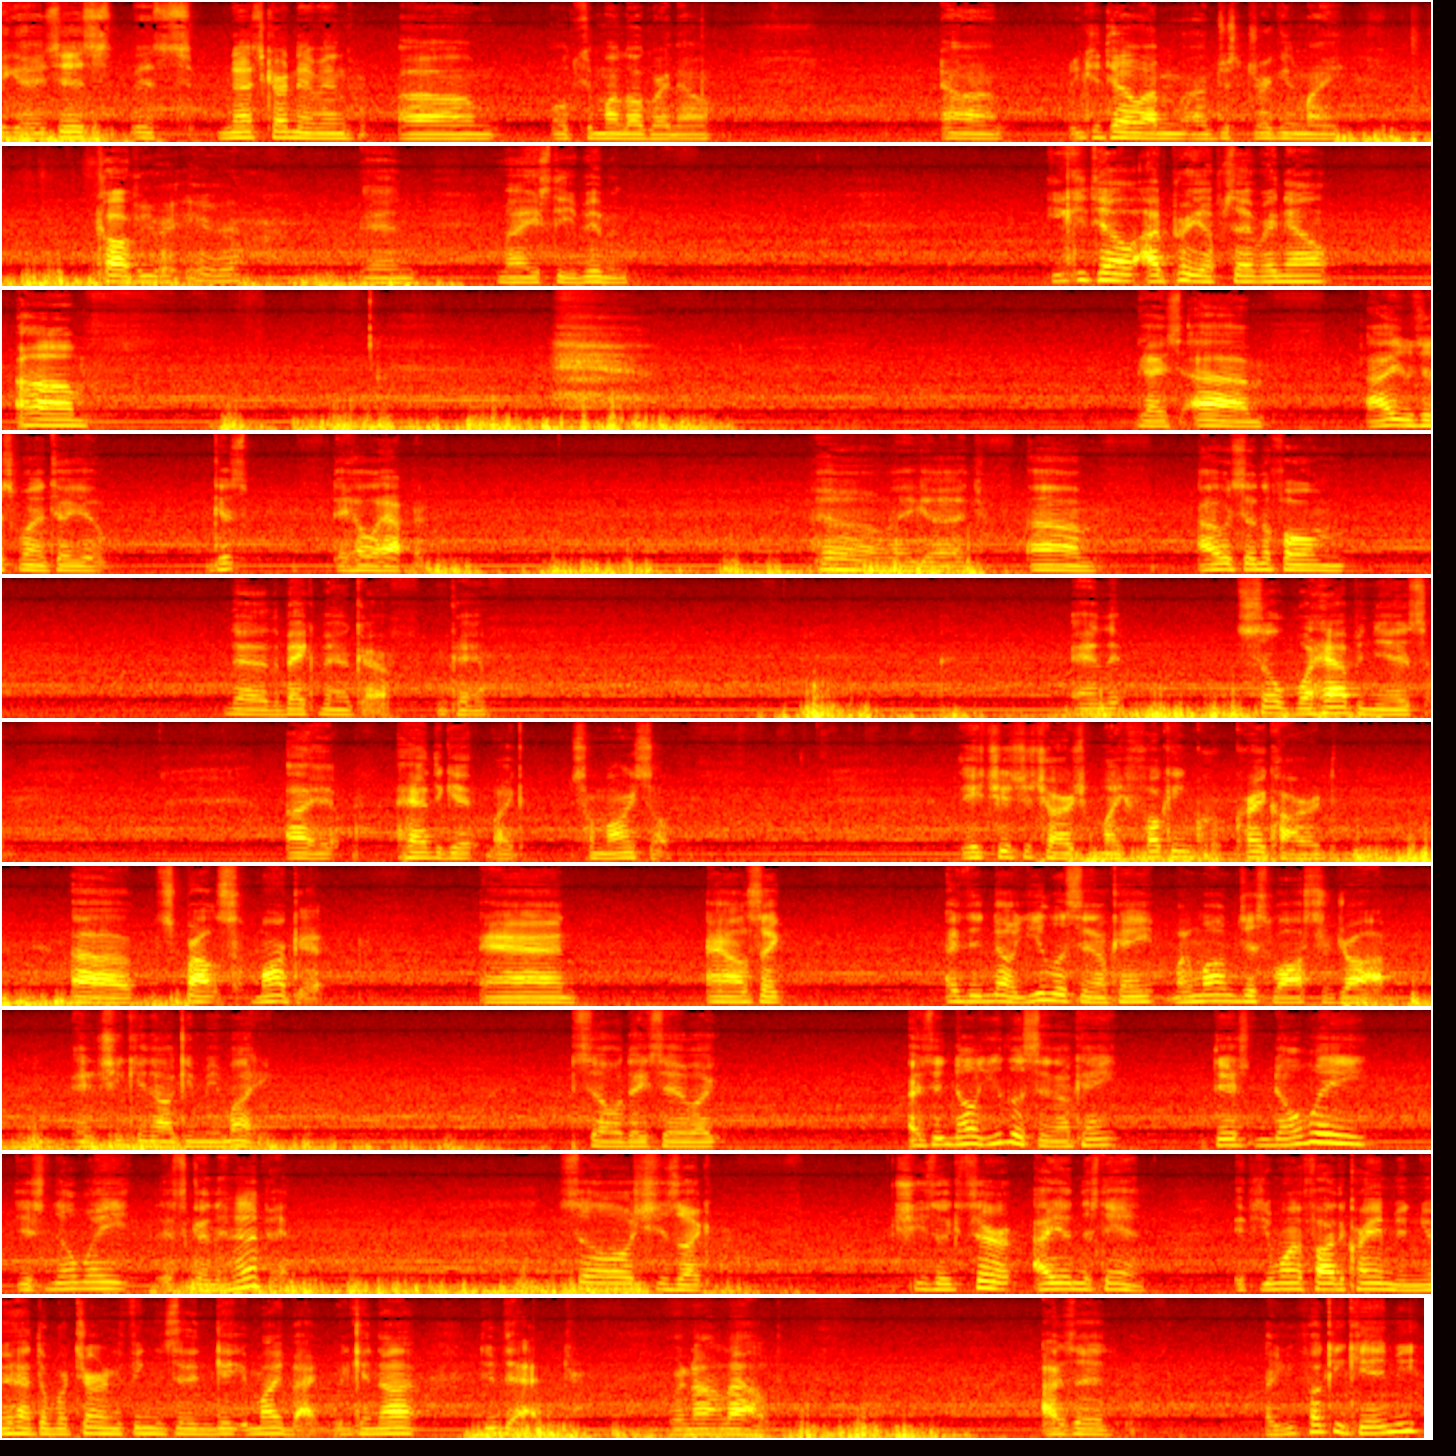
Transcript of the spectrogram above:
Hey guys, it's, it's NASCAR Nathan. Um, look to my log right now. Um, you can tell I'm I'm just drinking my coffee right here and my Steve Bimmin. You can tell I'm pretty upset right now. Um. Guys, um, I just want to tell you, guess the hell happened. Oh my god. Um, I was on the phone, the the Bank of America, okay, and so what happened is, I had to get like some soap they choose to charge my fucking credit card uh, Sprouts Market. And, and I was like, I didn't know. You listen, okay? My mom just lost her job. And she cannot give me money. So they said, like, I said, no, you listen, okay? There's no way, there's no way it's gonna happen. So she's like, she's like, sir, I understand. If you want to file the claim, then you have to return the things and get your money back. We cannot do that. We're not allowed. I said, are you fucking kidding me?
